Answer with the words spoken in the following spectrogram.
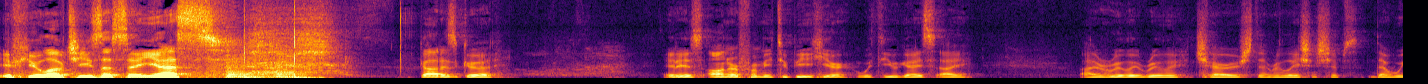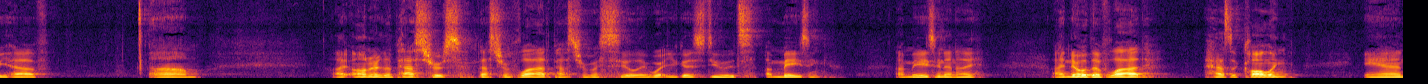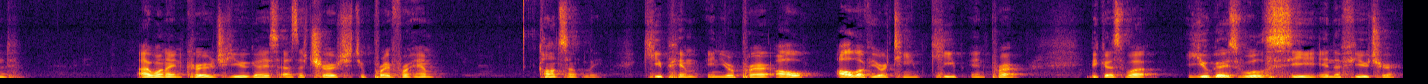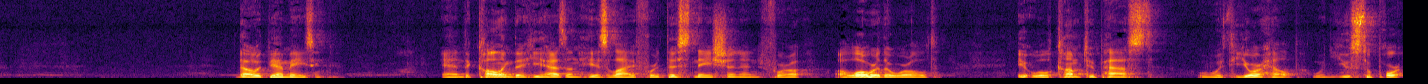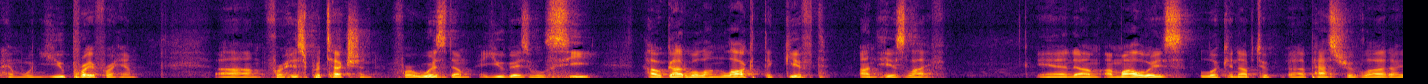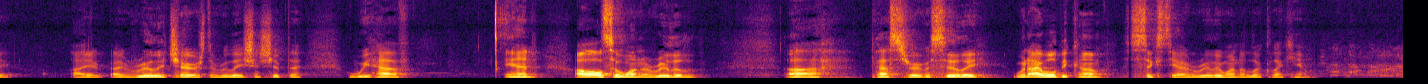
If you love Jesus, say yes. God is good. It is honor for me to be here with you guys. I I really, really cherish the relationships that we have. Um, I honor the pastors, Pastor Vlad, Pastor Vasily. What you guys do, it's amazing, amazing. And I, I know that Vlad has a calling, and I want to encourage you guys as a church to pray for him constantly. Keep him in your prayer. All, all of your team, keep in prayer. Because what you guys will see in the future, that would be amazing. And the calling that he has on his life for this nation and for all over the world, it will come to pass with your help when you support him, when you pray for him, um, for his protection, for wisdom. You guys will see how God will unlock the gift on his life. And um, I'm always looking up to uh, Pastor Vlad. I, I, I really cherish the relationship that we have. And I also want to really, uh, Pastor Vasily, when I will become 60, I really want to look like him.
